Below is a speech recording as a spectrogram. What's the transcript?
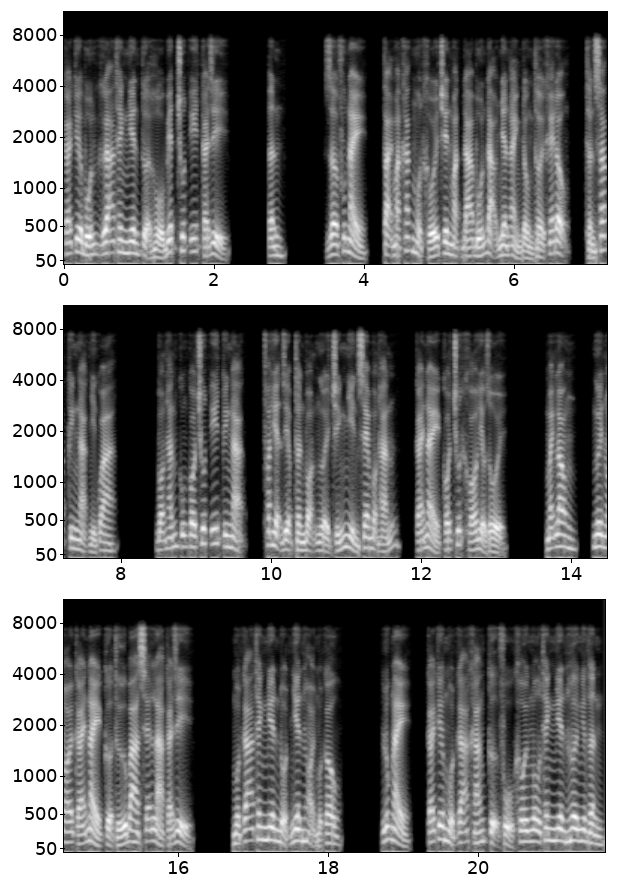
cái kia bốn gã thanh niên tựa hồ biết chút ít cái gì. Ân. Giờ phút này, tại mặt khác một khối trên mặt đá bốn đạo nhân ảnh đồng thời khẽ động, thần sắc kinh ngạc nhìn qua. Bọn hắn cũng có chút ít kinh ngạc, phát hiện diệp thần bọn người chính nhìn xem bọn hắn, cái này có chút khó hiểu rồi. Mạnh long ngươi nói cái này cửa thứ ba sẽ là cái gì? Một gã thanh niên đột nhiên hỏi một câu. Lúc này, cái kia một gã kháng cự phủ khôi ngô thanh niên hơi nghiêng thần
